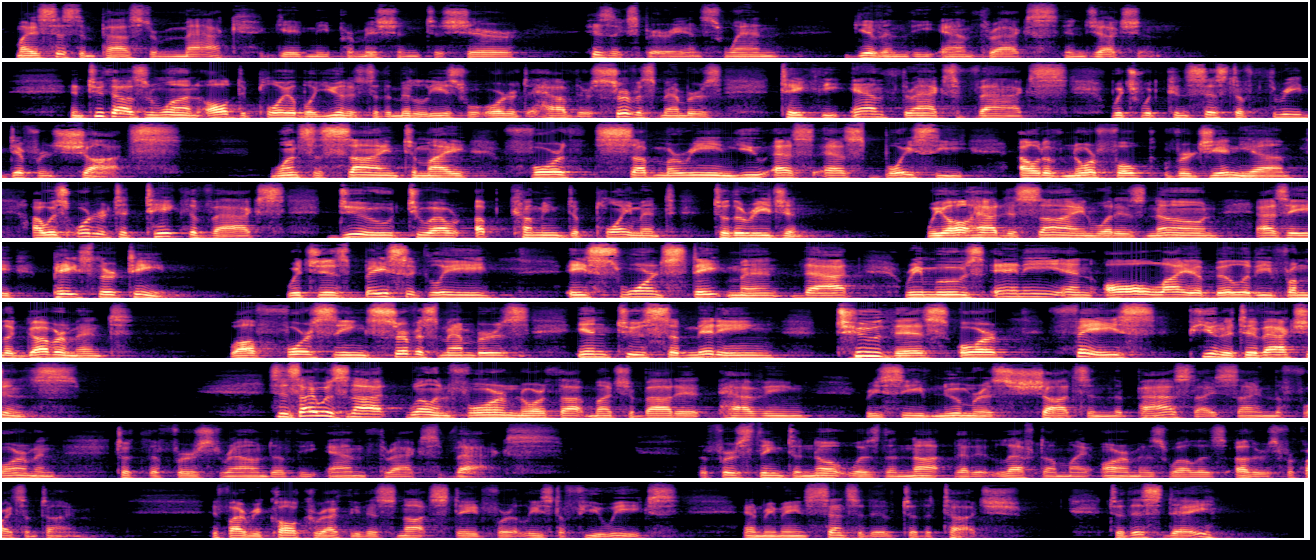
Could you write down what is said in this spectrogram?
My assistant pastor, Mac, gave me permission to share his experience when given the anthrax injection. In 2001, all deployable units to the Middle East were ordered to have their service members take the anthrax vax, which would consist of three different shots. Once assigned to my fourth submarine USS Boise out of Norfolk, Virginia, I was ordered to take the vax due to our upcoming deployment to the region. We all had to sign what is known as a page 13, which is basically a sworn statement that removes any and all liability from the government while forcing service members into submitting to this or face punitive actions. Since I was not well informed nor thought much about it, having received numerous shots in the past, I signed the form and took the first round of the anthrax vax. The first thing to note was the knot that it left on my arm as well as others for quite some time. If I recall correctly, this knot stayed for at least a few weeks and remained sensitive to the touch. To this day,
